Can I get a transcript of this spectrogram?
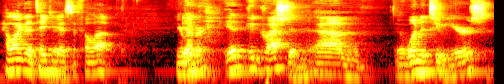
how long did it take you guys to fill up? You remember? It, it good question. Um, one to two years.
